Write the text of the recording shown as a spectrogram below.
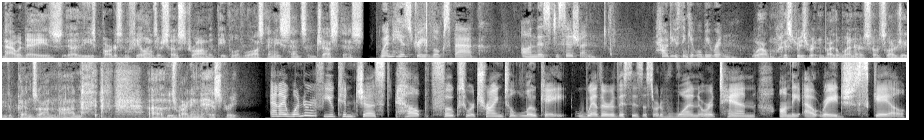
Nowadays, uh, these partisan feelings are so strong that people have lost any sense of justice. When history looks back on this decision, how do you think it will be written? Well, history is written by the winners, so it largely depends on on uh, who's writing the history. And I wonder if you can just help folks who are trying to locate whether this is a sort of one or a 10 on the outrage scale,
